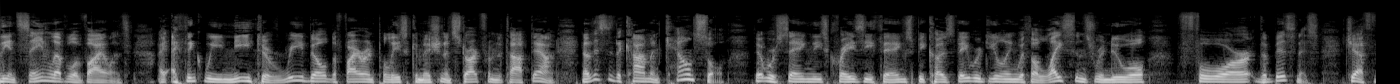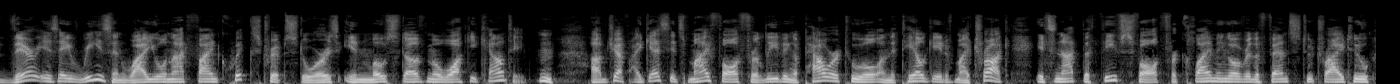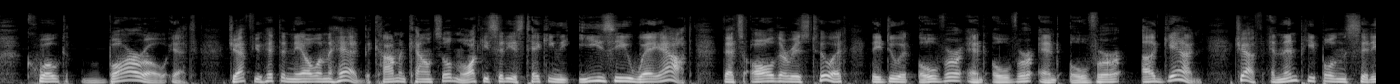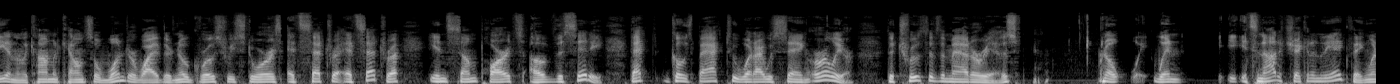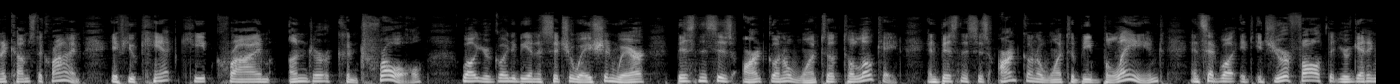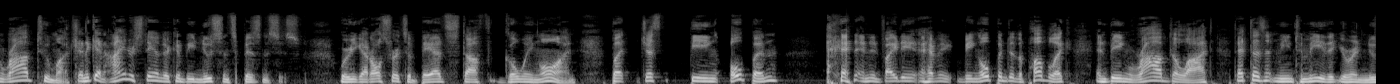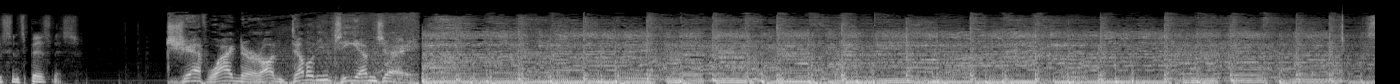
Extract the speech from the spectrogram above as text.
the insane level of violence. I, I, think we need to rebuild the Fire and Police Commission and start from the top down. Now, this is the Common Council that were saying these crazy things because they were dealing with a license renewal for the business. Jeff, there is a reason why you will not find QuikTrip stores in most of Milwaukee County. Hmm. Um, Jeff, I guess it's my fault for leaving a power tool on the tailgate of my truck. It's not the thief's fault for climbing over the fence to try to, quote, borrow it. Jeff, you hit the nail on the head. The Common Council, Milwaukee City is taking the easy way out. That's all there is to it. They do it over and over and over again. Jeff, and then people in the city and on the Common Council wonder why there are no grocery stores, etc., etc., in some parts of the city. That goes back to what I was saying earlier. The truth of the matter is, you know, when it's not a chicken and the egg thing when it comes to crime. If you can't keep crime under control, well, you're going to be in a situation where businesses aren't going to want to, to locate and businesses aren't going to want to be blamed and said, well, it, it's your fault that you're getting robbed too much. And again, I understand there can be nuisance businesses where you got all sorts of bad stuff going on, but just being open and, inviting, having, being open to the public and being robbed a lot, that doesn't mean to me that you're a nuisance business. Jeff Wagner on WTMJ.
